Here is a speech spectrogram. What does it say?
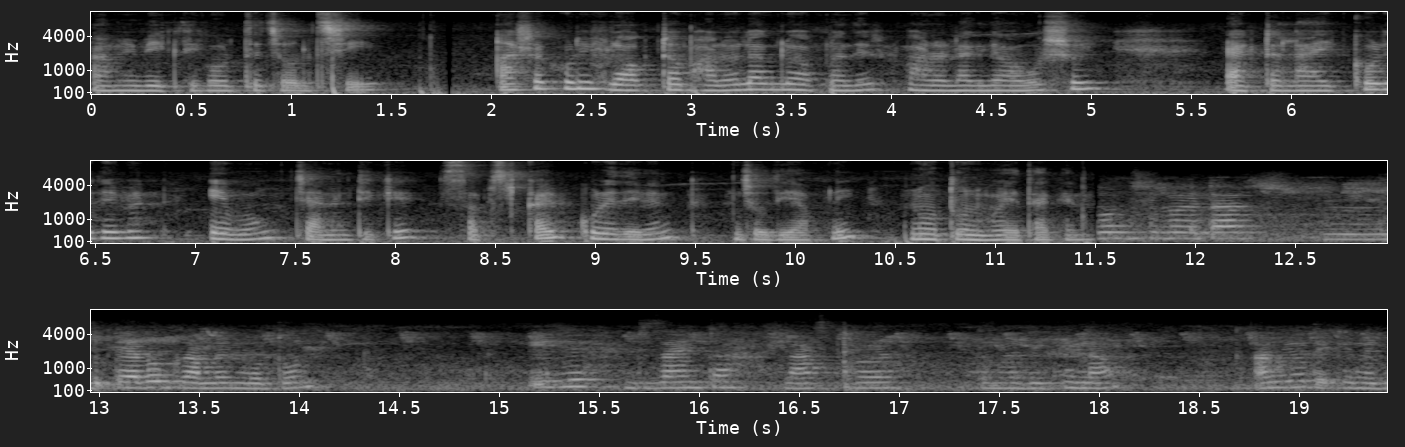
আমি বিক্রি করতে চলছি? আশা করি ব্লগটা ভালো লাগল আপনাদের। ভালো লাগলে অবশ্যই একটা লাইক করে দেবেন। এবং চ্যানেলটিকে সাবস্ক্রাইব করে দেবেন যদি আপনি নতুন হয়ে থাকেন। ছিল এটা তেরো গ্রামের মতন। এই যে ডিজাইনটা লাস্ট বার তোমরা দেখে নাও। আমিও দেখে নেব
